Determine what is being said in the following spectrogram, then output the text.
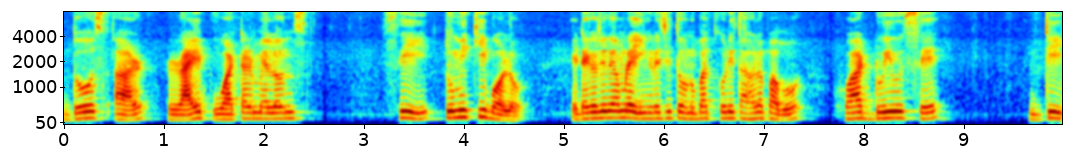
those are ripe watermelons see তুমি কি বলো? এটাকে যদি আমরা ইংরেজিতে অনুবাদ করি, তাহলে পাবো what do you say D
